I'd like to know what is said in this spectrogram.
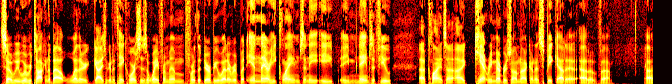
So we, we were talking about whether guys were going to take horses away from him for the Derby or whatever. But in there, he claims and he he, he names a few uh, clients. I, I, can't remember, so I'm not going to speak out of out of uh,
